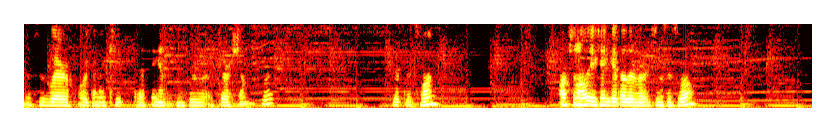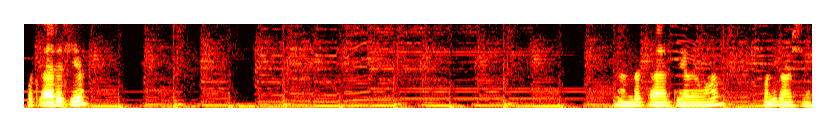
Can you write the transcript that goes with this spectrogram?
This is where we're going to keep testing and do assertions with. Get this one. Optionally, you can get other versions as well. What's added here? Let's add the other one, Boni Garcia.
